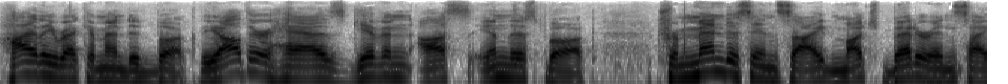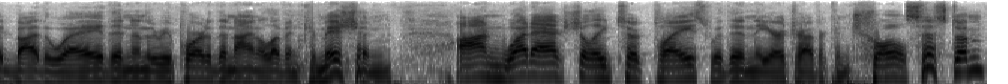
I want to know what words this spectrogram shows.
Highly recommended book. The author has given us in this book tremendous insight, much better insight, by the way, than in the report of the 9 11 Commission, on what actually took place within the air traffic control system,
